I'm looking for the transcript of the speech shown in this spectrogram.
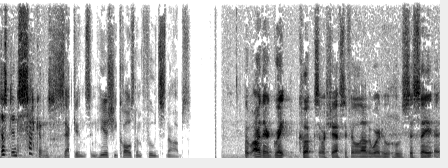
just in seconds. Seconds. And here she calls them food snobs. But are there great cooks or chefs, if you'll allow the word, who, who just say, uh,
